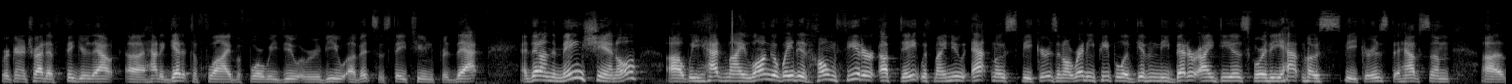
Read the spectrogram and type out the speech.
We're going to try to figure out uh, how to get it to fly before we do a review of it. So stay tuned for that. And then on the main channel, uh, we had my long awaited home theater update with my new Atmos speakers, and already people have given me better ideas for the Atmos speakers to have some uh,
